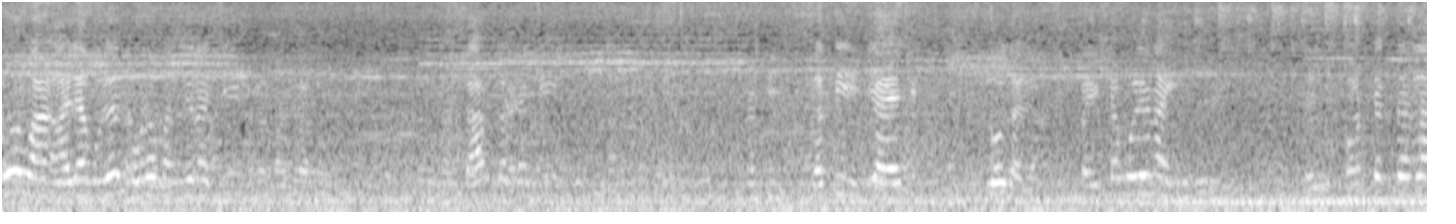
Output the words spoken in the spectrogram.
तो वा- आल्यामुळे थोडं मंदिराची काम करण्याची गती जी आहे ती स्लो झाली. पैशामुळे नाही. कॉन्ट्रॅक्टरला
